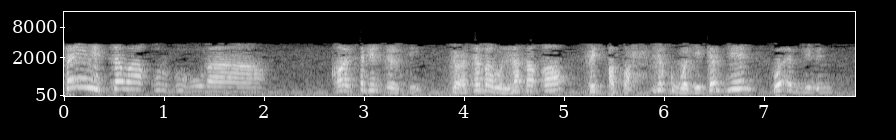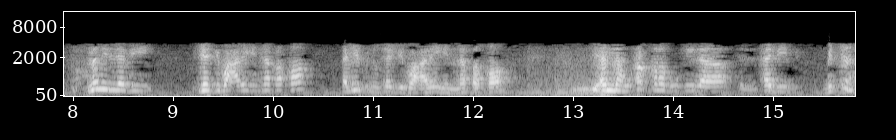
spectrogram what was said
فإن استوى قربهما قال ففي الإرث تعتبر النفقة في الأصح لقوة كبد وأب بنت من الذي يجب عليه النفقة الابن تجب عليه النفقة لأنه أقرب إلى الأب بالإرث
